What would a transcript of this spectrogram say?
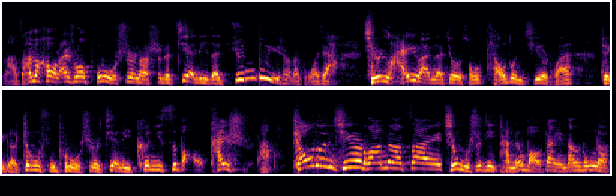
啊。咱们后来说普鲁士呢是个建立在军队上的国家，其实来源呢就是从条顿骑士。团这个征服普鲁士、建立科尼斯堡开始了条顿骑士团呢，在十五世纪坦能堡战役当中呢，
